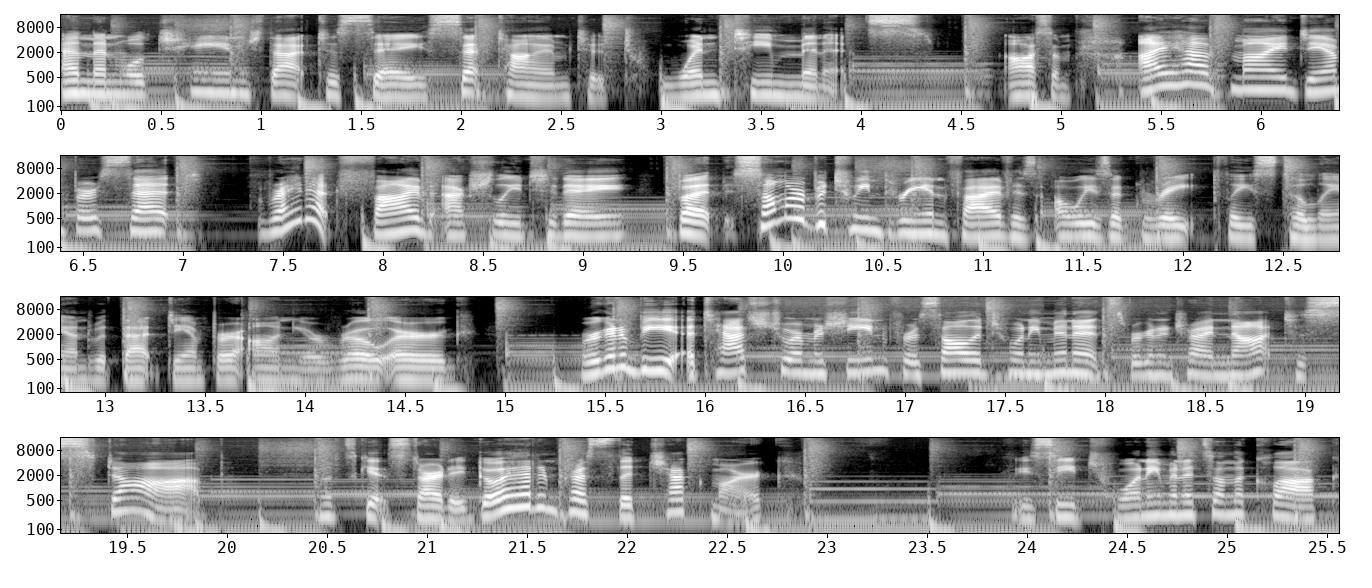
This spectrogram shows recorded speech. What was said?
and then we'll change that to say set time to 20 minutes. Awesome. I have my damper set right at five actually today, but somewhere between three and five is always a great place to land with that damper on your row erg. We're going to be attached to our machine for a solid 20 minutes. We're going to try not to stop. Let's get started. Go ahead and press the check mark. You see 20 minutes on the clock.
